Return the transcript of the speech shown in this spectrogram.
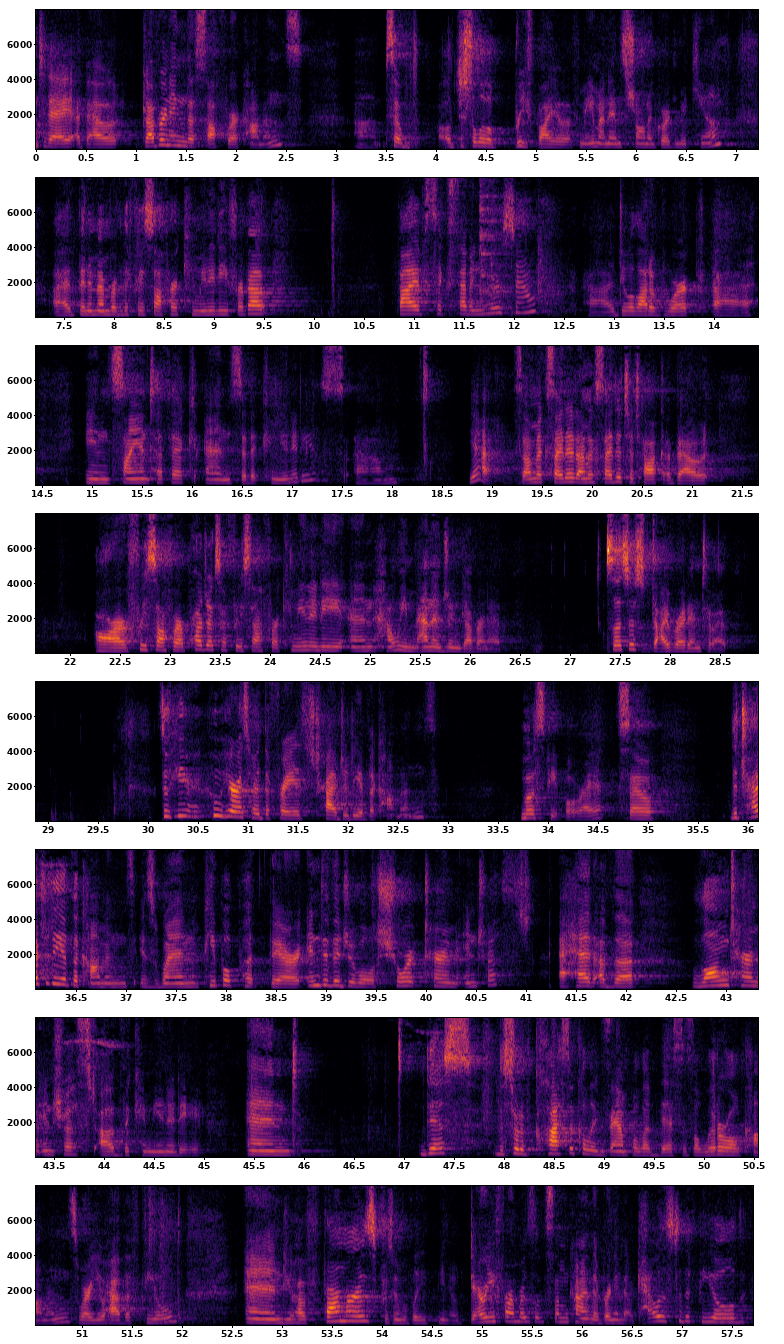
talking today about governing the software commons. Um, so just a little brief bio of me. My name is Shauna Gordon McKeon. I've been a member of the free software community for about five, six, seven years now. Uh, I do a lot of work uh, in scientific and civic communities. Um, yeah, so I'm excited. I'm excited to talk about our free software projects, our free software community, and how we manage and govern it. So let's just dive right into it. So here, who here has heard the phrase tragedy of the commons? Most people, right? So the tragedy of the commons is when people put their individual short-term interest ahead of the long-term interest of the community. And this, the sort of classical example of this is a literal commons where you have a field and you have farmers, presumably you know, dairy farmers of some kind, they're bringing their cows to the field,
